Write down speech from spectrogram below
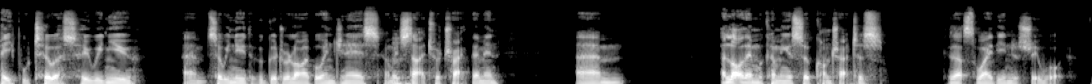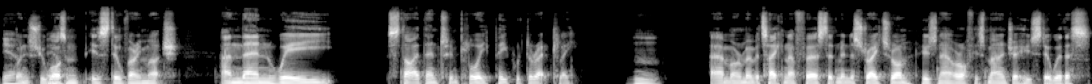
people to us who we knew. Um, so we knew they were good, reliable engineers, and we'd Mhm. started to attract them in. Um, a lot of them were coming as subcontractors because that's the way the industry yeah. industry yeah. was and is still very much. And then we started then to employ people directly. Mm. Um, I remember taking our first administrator on, who's now our office manager, who's still with us.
